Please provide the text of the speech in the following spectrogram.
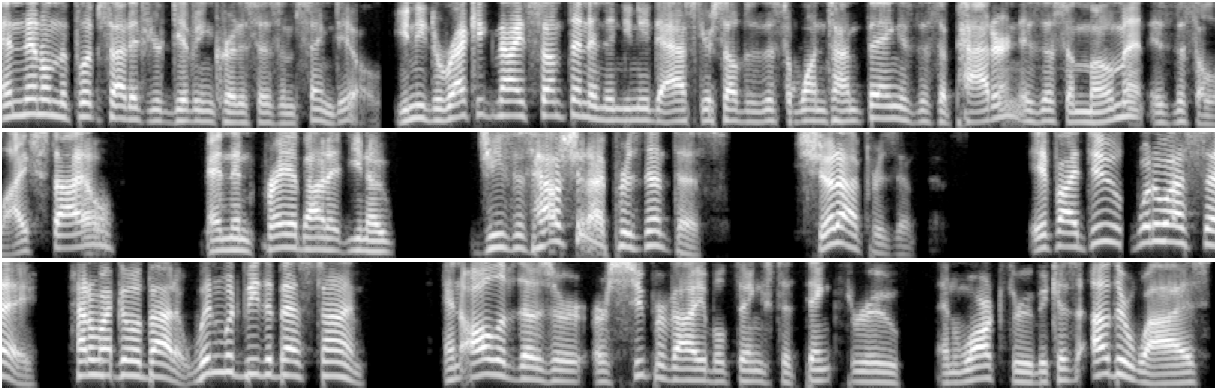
And then on the flip side, if you're giving criticism, same deal. You need to recognize something and then you need to ask yourself, is this a one time thing? Is this a pattern? Is this a moment? Is this a lifestyle? And then pray about it. You know, Jesus, how should I present this? Should I present this? If I do, what do I say? How do I go about it? When would be the best time? And all of those are, are super valuable things to think through and walk through because otherwise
